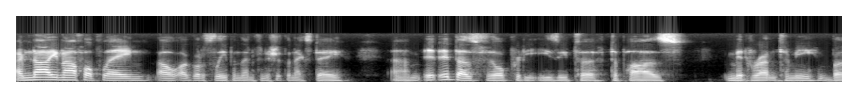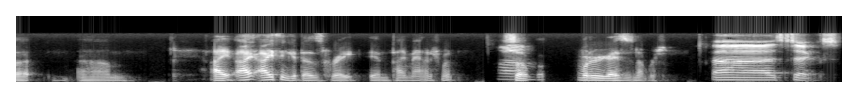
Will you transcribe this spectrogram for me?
I'm nodding off while playing. I'll I'll go to sleep and then finish it the next day. Um, it it does feel pretty easy to to pause mid run to me, but um, I, I I think it does great in time management. Um, so what are your guys' numbers? Uh, six.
